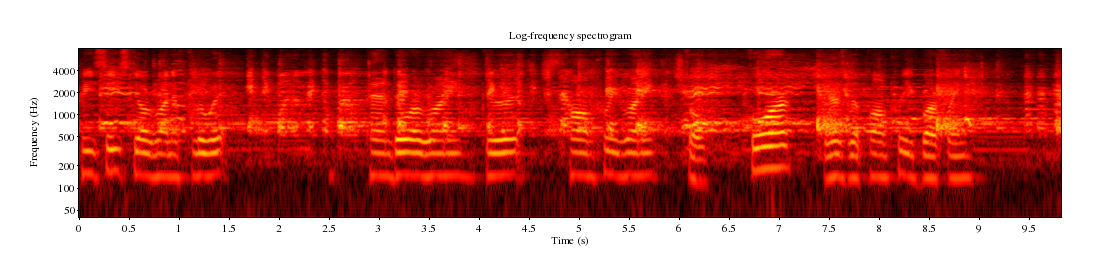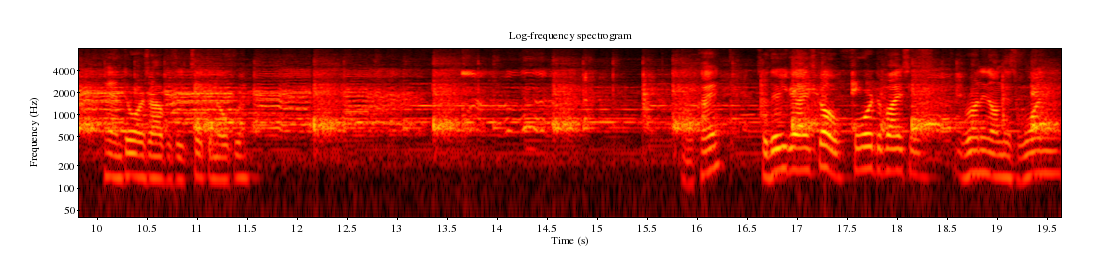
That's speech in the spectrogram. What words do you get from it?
PC still running fluid. Pandora running, good. Palm Pre running. So four, there's the Palm Pre buffering. Pandora's obviously taking over. Okay, so there you guys go. Four devices running on this one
